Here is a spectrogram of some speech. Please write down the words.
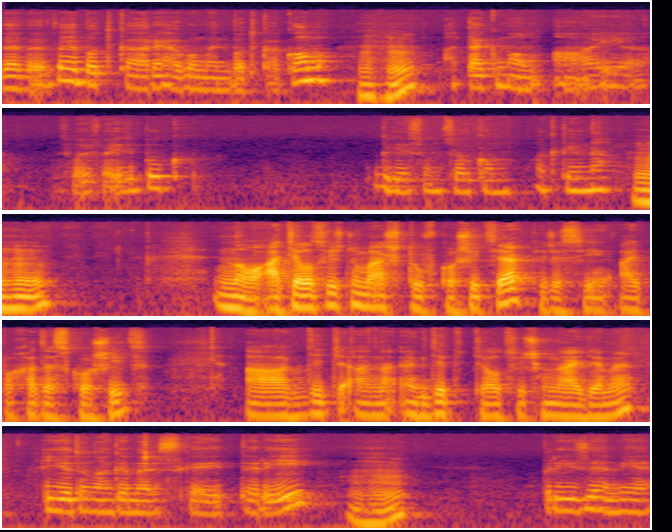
www.rehabwoman.com uh-huh. Mhm. a tak mám aj eh, svoj Facebook, kde som celkom aktívna. Uh-huh. No a telocvičňu máš tu v Košiciach, keďže si aj pochádza z Košic. A kde, ťa, kde tú telocvičňu nájdeme? Je to na Gemerskej 3. Uh-huh. Prízemie.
